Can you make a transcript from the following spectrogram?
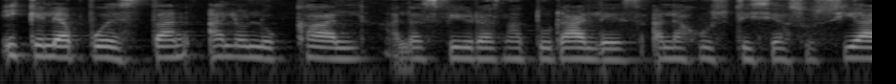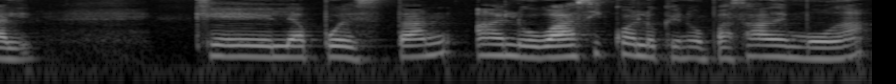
y que le apuestan a lo local, a las fibras naturales, a la justicia social que le apuestan a lo básico, a lo que no pasa de moda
